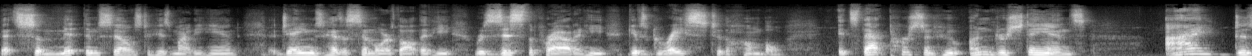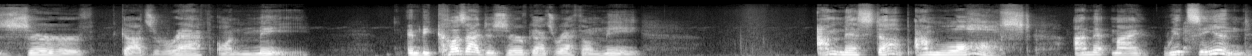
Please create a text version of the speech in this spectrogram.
that submit themselves to his mighty hand. James has a similar thought that he resists the proud and he gives grace to the humble. It's that person who understands i deserve god's wrath on me and because i deserve god's wrath on me i'm messed up i'm lost I'm at my wits' end.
